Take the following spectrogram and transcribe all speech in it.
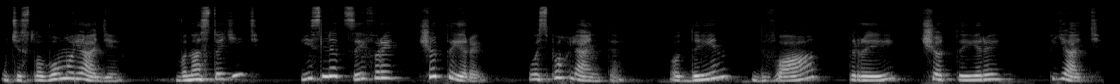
у числовому ряді. Вона стоїть після цифри 4. Ось погляньте. 1, 2, 3, 4, 5.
